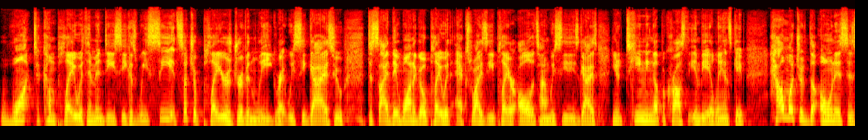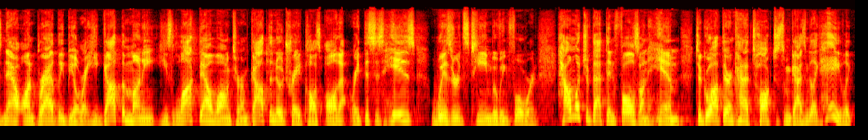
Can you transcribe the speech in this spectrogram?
want to come play with him in DC because we see it's such a players driven league, right? We see guys who decide they want to go play with XYZ player all the time. We see these guys, you know, teaming up across the NBA landscape. How much of the onus is now on Bradley Beal, right? He got the money, he's locked down long term, got the no trade clause, all that, right? This is his Wizards team moving forward. How much of that then falls on him to go out there and kind of talk to some guys and be like, hey, like,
